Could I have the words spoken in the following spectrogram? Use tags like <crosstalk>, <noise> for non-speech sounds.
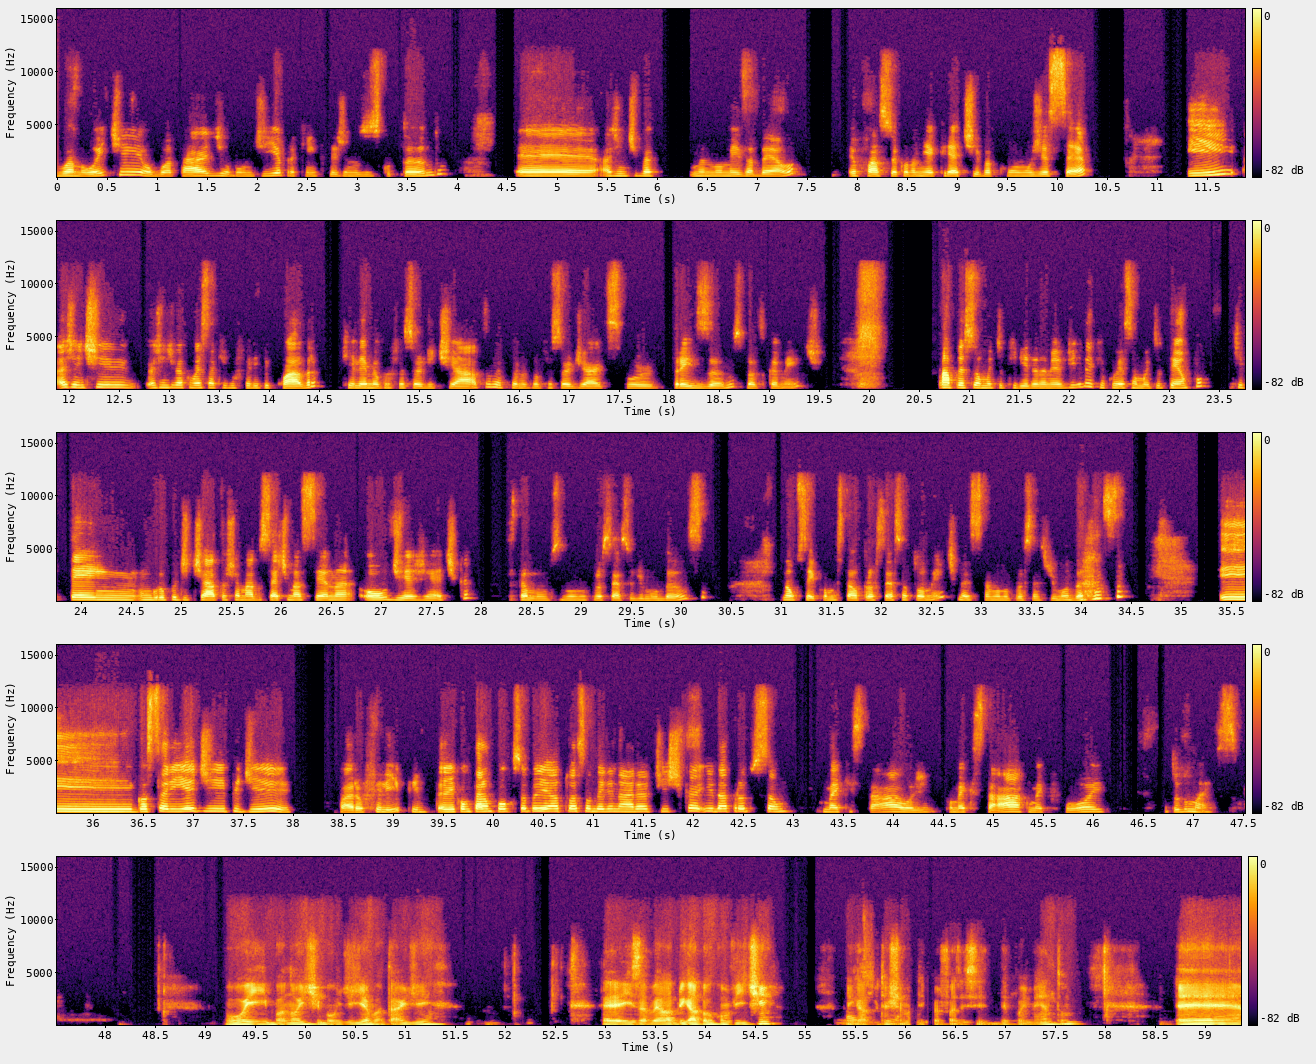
boa noite, ou boa tarde, ou bom dia para quem esteja nos escutando. É, a gente vai. Meu nome é Isabela, eu faço economia criativa com o GCE. E a gente, a gente vai conversar aqui com o Felipe Quadra, que ele é meu professor de teatro, foi meu professor de artes por três anos, basicamente. Uma pessoa muito querida na minha vida, que eu conheço há muito tempo, que tem um grupo de teatro chamado Sétima Cena ou Diegética, estamos num processo de mudança. Não sei como está o processo atualmente, mas estamos no processo de mudança. <laughs> E gostaria de pedir para o Felipe para ele contar um pouco sobre a atuação dele na área artística e da produção. Como é que está hoje, como é que está, como é que foi, e tudo mais. Oi, boa noite, bom dia, boa tarde. É, Isabela, obrigado pelo convite. Obrigado Imagina. por ter chamado para fazer esse depoimento. É,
